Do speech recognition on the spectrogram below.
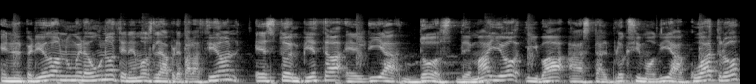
En el periodo número 1 tenemos la preparación, esto empieza el día 2 de mayo y va hasta el próximo día 4.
